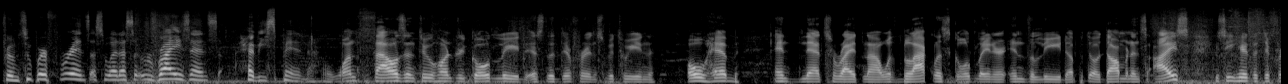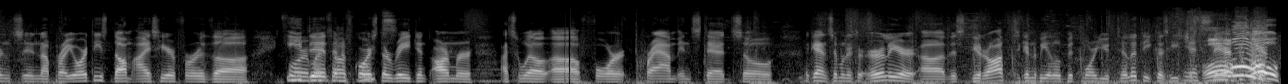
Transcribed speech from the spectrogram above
from Super Frince as well as Ryzen's heavy spin. 1,200 gold lead is the difference between Oheb and Nets right now with Blacklist Gold Laner in the lead up to Dominance Ice. You see here the difference in uh, priorities. Dom Ice here for the Four Edith and of course the. Radiant Armor as well uh, for Cram instead. So again, similar to earlier, uh, this Dyrroth is going to be a little bit more utility because he's Yes. just there. Oh! oh!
